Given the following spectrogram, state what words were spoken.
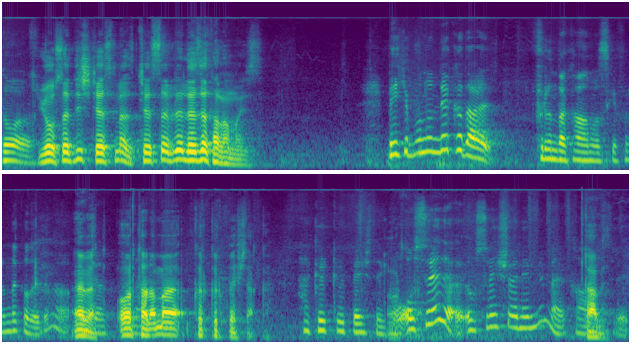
Doğru. Yoksa diş kesmez. Kesse bile lezzet alamayız. Peki bunun ne kadar fırında kalması ki? Fırında kalıyor değil mi? Evet, Ocakta. ortalama 40-45 dakika. Ha 40-45 dakika. O sürede o süreç önemli mi? Kalma Tabii. süreci?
